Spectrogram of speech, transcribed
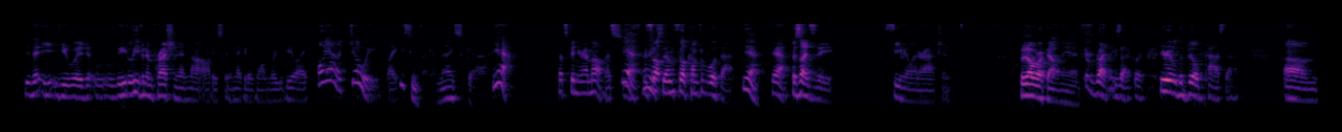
that you, would leave an impression and not obviously a negative one where you'd be like oh yeah like Joey like He seems like a nice guy. yeah that's been your mo that's Yeah, I you think felt, so. feel comfortable with that Yeah, yeah, besides the female interaction. but it all worked out in the end. Right, exactly. You're able to build past that. Um,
